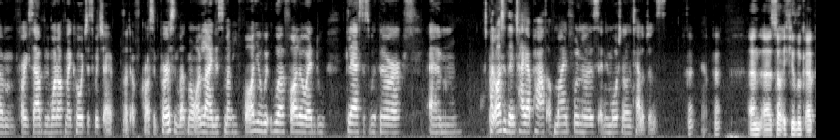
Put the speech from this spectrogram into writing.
um, for example, one of my coaches, which I not of course in person, but more online, is Marie Forleo, who I follow and do classes with her. Um, but also the entire path of mindfulness and emotional intelligence. Okay. Yeah. Okay. And uh, so, if you look at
